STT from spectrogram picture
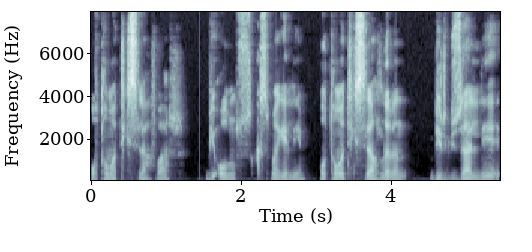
Otomatik silah var. Bir olumsuz kısma geleyim. Otomatik silahların bir güzelliği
